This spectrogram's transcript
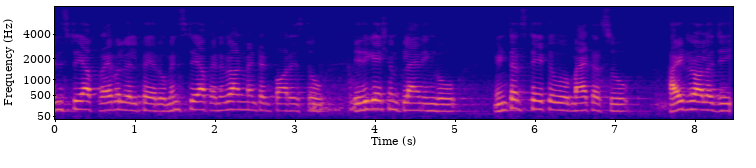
ministry of tribal welfare ministry of environment and forest irrigation planning inter state matters hydrology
